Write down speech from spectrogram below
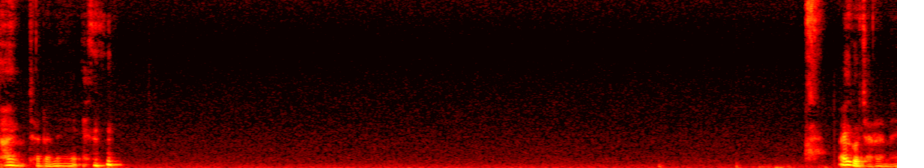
아유, 잘하네. 아이고, 잘하네.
